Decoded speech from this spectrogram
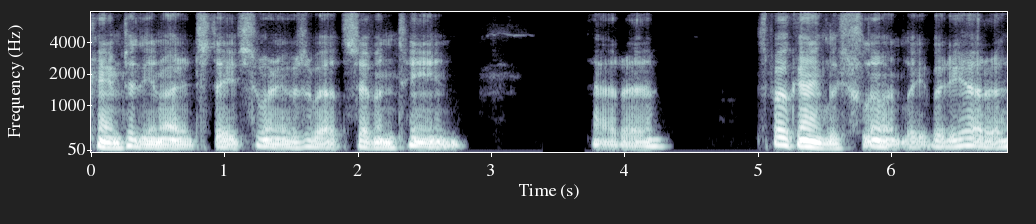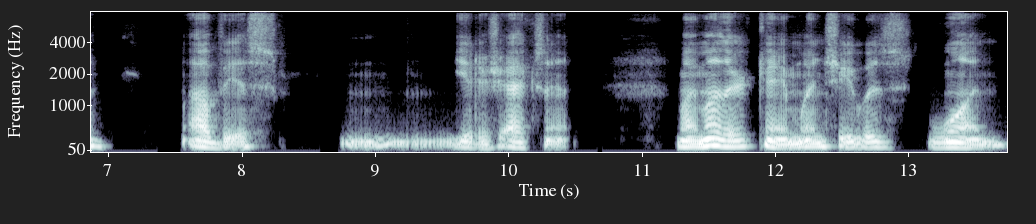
came to the United States when he was about 17, had a spoke English fluently, but he had a obvious mm, Yiddish accent. My mother came when she was one.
